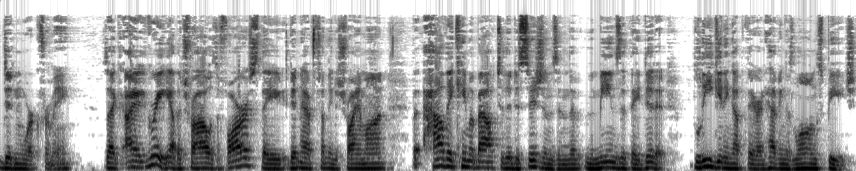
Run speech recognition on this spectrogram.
didn't work for me. It's like I agree, yeah, the trial was a farce. They didn't have something to try him on, but how they came about to the decisions and the, the means that they did it. Lee getting up there and having his long speech,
